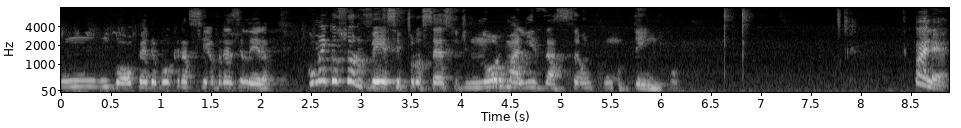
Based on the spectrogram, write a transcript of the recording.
um, um golpe à democracia brasileira. Como é que o senhor vê esse processo de normalização com o tempo? Olha,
